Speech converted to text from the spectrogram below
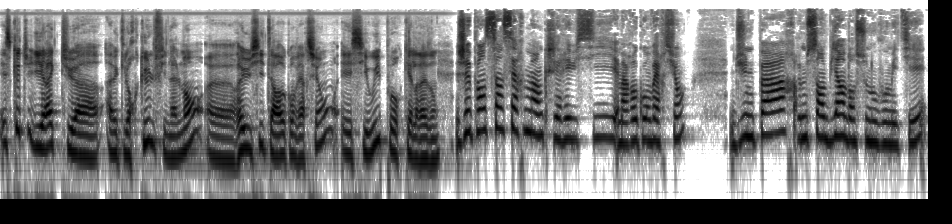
Est-ce que tu dirais que tu as, avec le recul finalement, euh, réussi ta reconversion? Et si oui, pour quelles raisons Je pense sincèrement que j'ai réussi ma reconversion d'une part, je me sens bien dans ce nouveau métier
